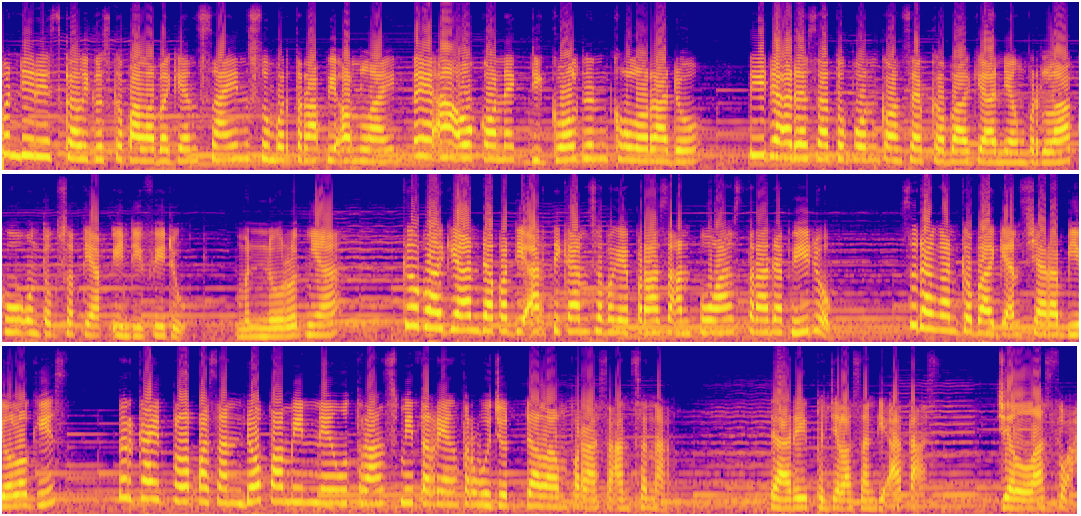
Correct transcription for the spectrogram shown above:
pendiri sekaligus kepala bagian sains sumber terapi online TAO Connect di Golden, Colorado, tidak ada satupun konsep kebahagiaan yang berlaku untuk setiap individu. Menurutnya, kebahagiaan dapat diartikan sebagai perasaan puas terhadap hidup, Sedangkan kebahagiaan secara biologis terkait pelepasan dopamin neurotransmitter yang terwujud dalam perasaan senang. Dari penjelasan di atas, jelaslah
